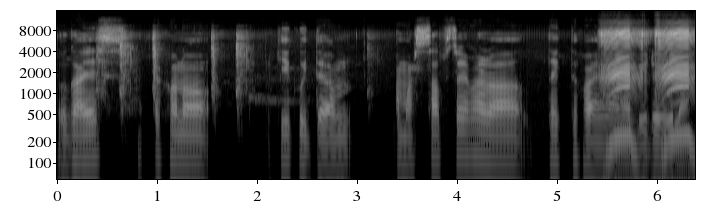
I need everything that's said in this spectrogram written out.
তো গাইস এখনও কি কইতাম? আমার সাবস্ক্রাইবাররা দেখতে পায় না আমার ভিডিওগুলো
